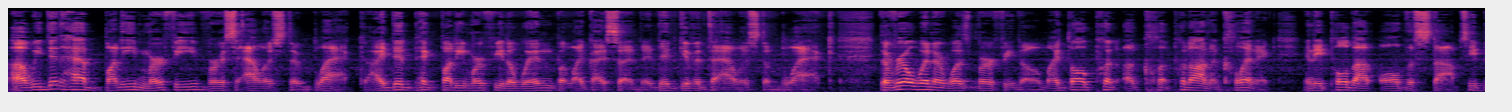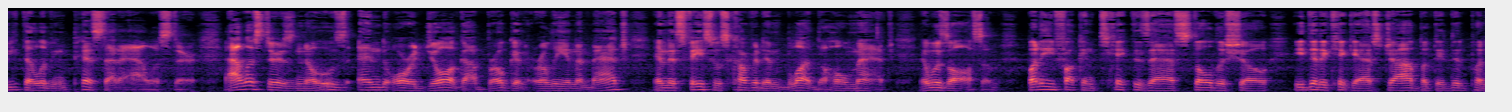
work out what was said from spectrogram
Uh, we did have Buddy Murphy versus Aleister Black. I did pick Buddy Murphy to win, but like I said, they did give it to Aleister Black. The real winner was Murphy, though. My dog put a cl- put on a clinic, and he pulled out all the stops. He beat the living piss out of Aleister. Aleister's nose, end, or jaw got broken early in the match, and his face was covered in blood the whole match. It was awesome. Buddy fucking kicked his ass, stole the show. He did a kick ass job, but they did put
